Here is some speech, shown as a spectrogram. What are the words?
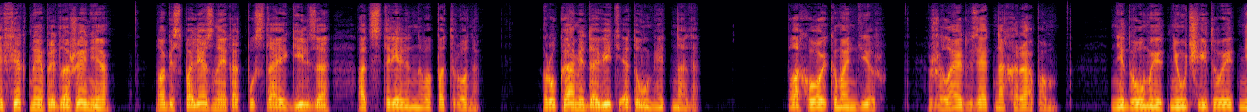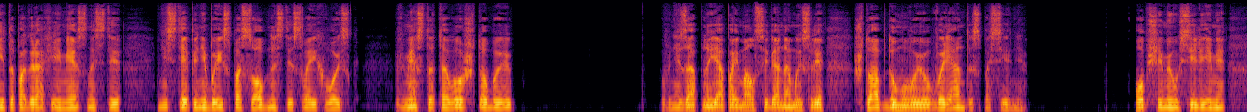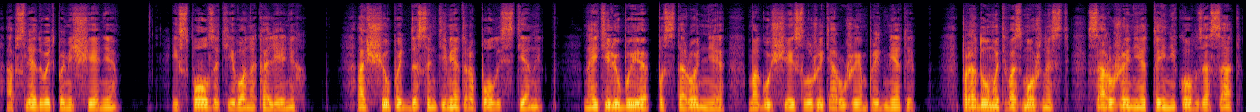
Эффектное предложение, но бесполезное, как пустая гильза отстрелянного патрона. Руками давить это уметь надо. Плохой командир. Желает взять нахрапом. Не думает, не учитывает ни топографии местности, ни степени боеспособности своих войск. Вместо того, чтобы... Внезапно я поймал себя на мысли, что обдумываю варианты спасения. Общими усилиями обследовать помещение, исползать его на коленях, ощупать до сантиметра пол и стены, найти любые посторонние, могущие служить оружием предметы, продумать возможность сооружения тайников засад.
